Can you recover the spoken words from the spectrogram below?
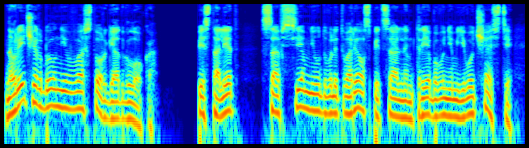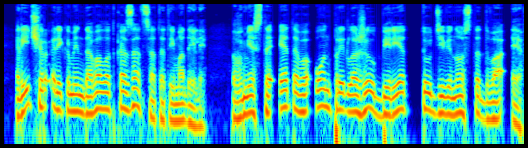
Но Ричард был не в восторге от Глока. Пистолет совсем не удовлетворял специальным требованиям его части. Ричард рекомендовал отказаться от этой модели. Вместо этого он предложил Беретту 92F.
